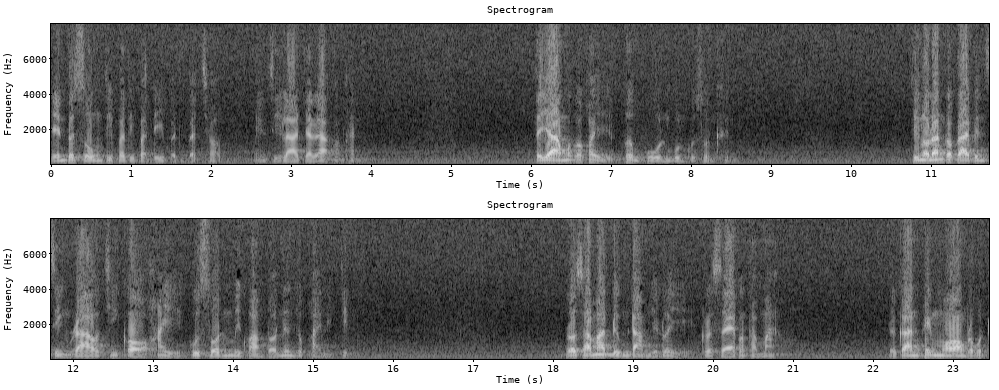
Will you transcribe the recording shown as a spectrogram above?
เห็นพระสงฆ์ที่ปฏิบัติดีปฏิบัติชอบ เห็นศีลาจาระของท่าน แต่อย่างมันก็ค่อยเพิ่มพูนบุญกุศลขึ้นสิ่งเหล่านั้นก็กลายเป็นสิ่งราวที่ก่อให้กุศลมีความต่อเนื่องอยู่ภายในจิต เราสามารถดื่มด่ำอยู่ด้วยกระแสของธรรมะ โดยการเพ่งมองพระพุทธ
